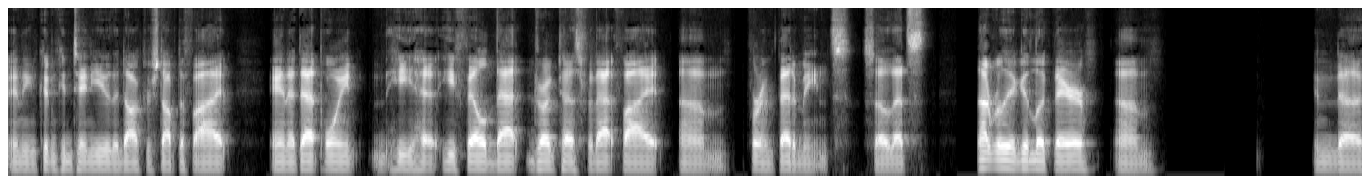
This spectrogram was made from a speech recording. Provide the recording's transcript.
and he couldn't continue. The doctor stopped the fight, and at that point, he he failed that drug test for that fight um, for amphetamines. So that's not really a good look there. Um, and uh,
